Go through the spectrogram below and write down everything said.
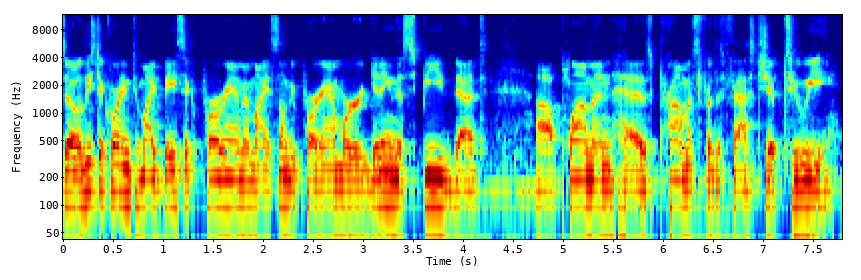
So at least according to my basic program and my assembly program, we're getting the speed that uh, has promised for the Fast Chip 2E.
